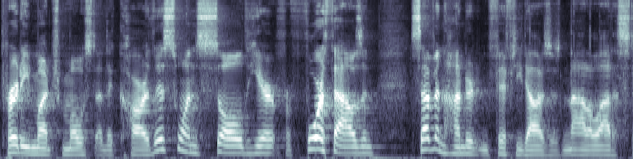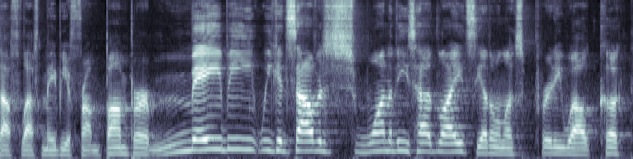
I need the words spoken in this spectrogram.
pretty much most of the car. This one sold here for $4,750. There's not a lot of stuff left. Maybe a front bumper. Maybe we could salvage one of these headlights. The other one looks pretty well cooked.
